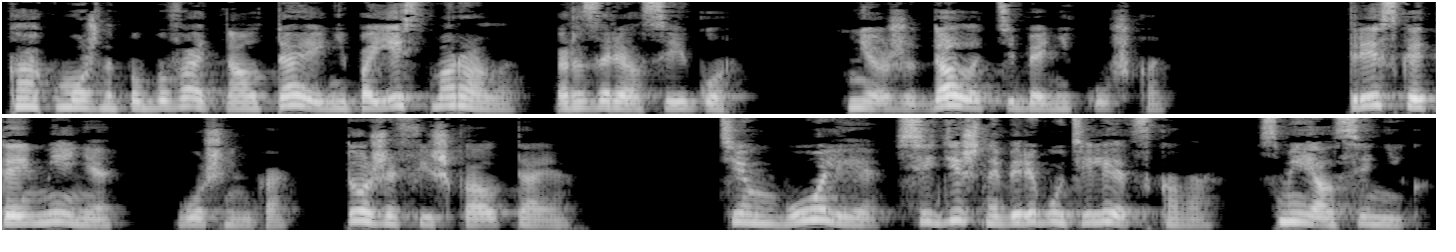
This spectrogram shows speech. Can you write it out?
«Как можно побывать на Алтае и не поесть морала?» – разорялся Егор. «Не ожидал от тебя, Никушка». «Треска это имение, Гошенька, тоже фишка Алтая». «Тем более сидишь на берегу Телецкого», – смеялся Ник.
